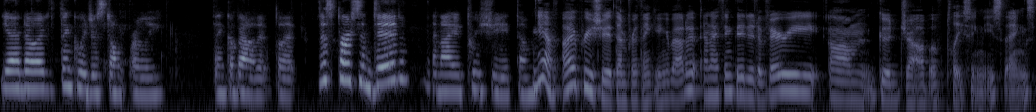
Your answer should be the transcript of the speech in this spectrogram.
Yeah, no, I think we just don't really think about it, but this person did, and I appreciate them. Yeah, I appreciate them for thinking about it, and I think they did a very um, good job of placing these things.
